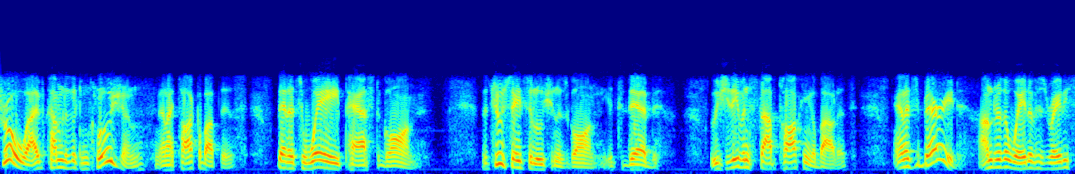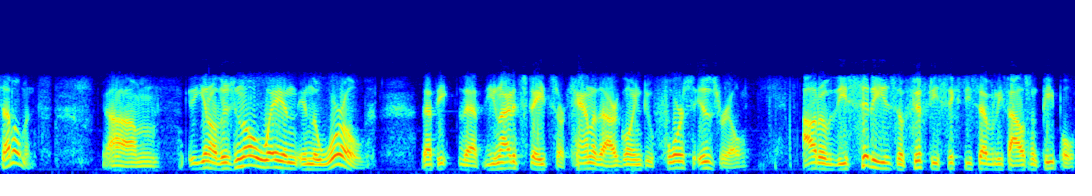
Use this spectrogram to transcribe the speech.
true. I've come to the conclusion, and I talk about this, that it's way past gone. The two-state solution is gone. It's dead. We should even stop talking about it, and it's buried under the weight of Israeli settlements. Um, you know, there's no way in in the world that the that the United States or Canada are going to force Israel out of these cities of 50, 60, 70,000 people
